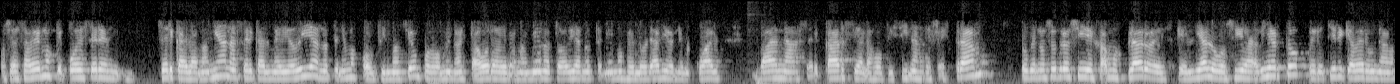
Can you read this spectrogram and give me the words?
o sea, sabemos que puede ser en cerca de la mañana, cerca del mediodía, no tenemos confirmación, por lo menos a esta hora de la mañana todavía no tenemos el horario en el cual van a acercarse a las oficinas de FESTRAM. Lo que nosotros sí dejamos claro es que el diálogo siga abierto, pero tiene que haber una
